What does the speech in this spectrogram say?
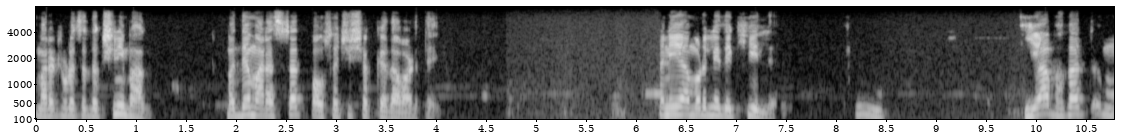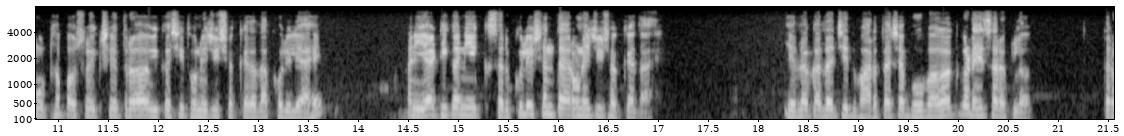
मराठवाड्याचा दक्षिणी भाग मध्य महाराष्ट्रात पावसाची शक्यता वाढते. आणि या मॉडेलने देखील या भागात मोठं पावसाळी क्षेत्र विकसित होण्याची शक्यता दाखवलेली आहे. आणि या ठिकाणी एक सर्क्युलेशन तयार होण्याची शक्यता आहे. यदा कदाचित भारताच्या भूभागाकडे हे सरकलं तर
